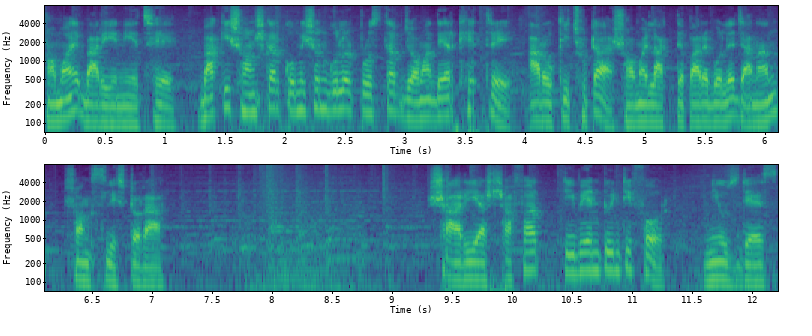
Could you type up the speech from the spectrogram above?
সময় বাড়িয়ে নিয়েছে। বাকি সংস্কার কমিশনগুলোর প্রস্তাব জমা দেওয়ার ক্ষেত্রে আরও কিছুটা সময় লাগতে পারে বলে জানান সংশ্লিষ্টরা। Shahriar Safat TVN twenty four, news desk.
